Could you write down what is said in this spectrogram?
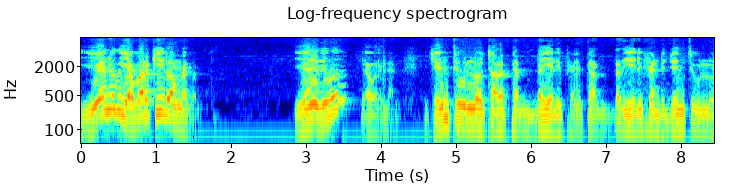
ఏనుగు ఎవరికీ లొంగదు. ఏనుగు ఎవరికి జంతువుల్లో చాలా పెద్ద ఎలిఫెంట్ పెద్దది ఎలిఫెంట్ జంతువుల్లో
